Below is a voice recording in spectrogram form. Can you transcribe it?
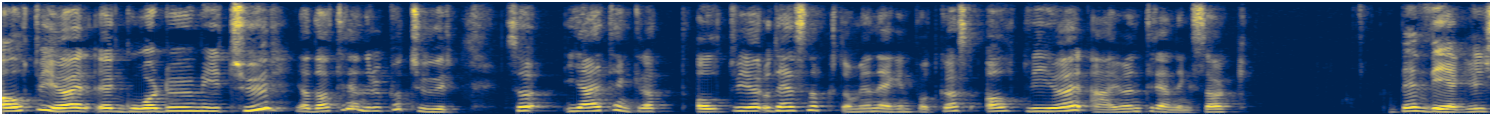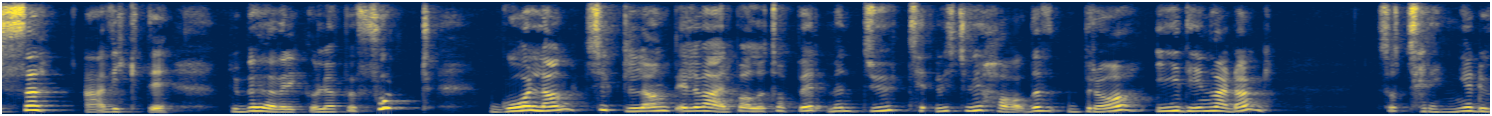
alt vi gjør eh, Går du mye tur, ja, da trener du på tur. Så jeg tenker at alt vi gjør, og det har jeg snakket om i en egen podkast, alt vi gjør, er jo en treningssak. Bevegelse er viktig. Du behøver ikke å løpe fort. Gå langt, sykle langt eller være på alle topper. Men du, hvis du vil ha det bra i din hverdag, så trenger du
